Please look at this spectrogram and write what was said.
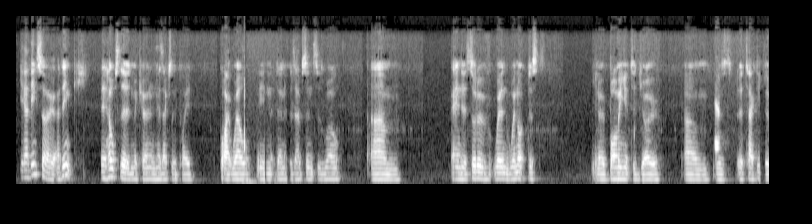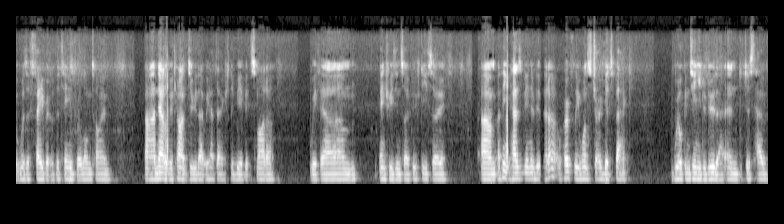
Yeah, I think so. I think it helps that McKernan has actually played quite well in Daniher's absence as well. Um, and it's sort of when we're not just you know, bombing it to Joe um, was a tactic that was a favourite of the team for a long time. Uh, now that we can't do that, we have to actually be a bit smarter with our um, entries inside 50. So um, I think it has been a bit better. Hopefully, once Joe gets back, we'll continue to do that and just have,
